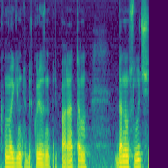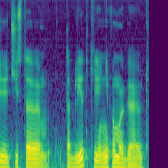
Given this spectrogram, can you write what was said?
к многим туберкулезным препаратам. В данном случае чисто таблетки не помогают.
